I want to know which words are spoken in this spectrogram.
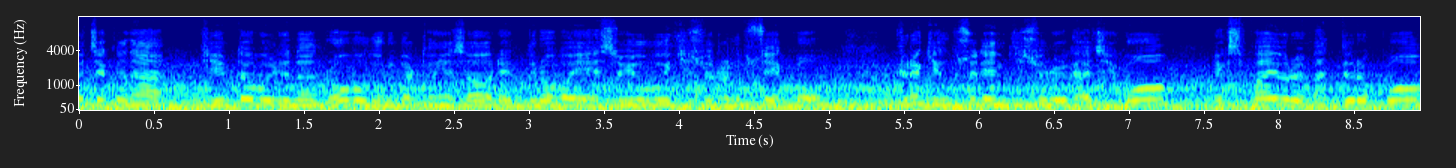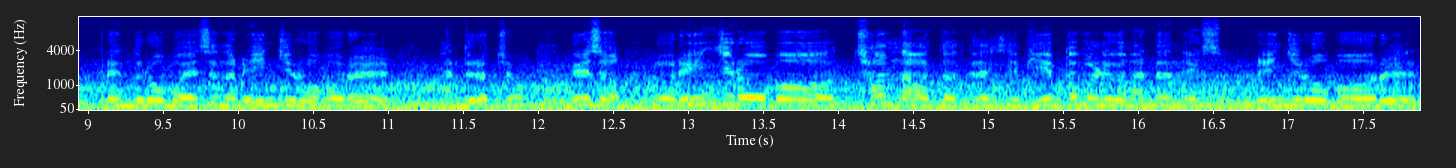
어쨌거나 BMW는 로버 그룹을 통해서 랜드로버의 SUV 기술을 흡수했고 그렇게 흡수된 기술을 가지고 X5를 만들었고 랜드로버에서는 레인지로버를 만들었죠. 그래서 어, 레인지로버 처음 나왔던 그 당시에 BMW가 만든 X, 레인지로버를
